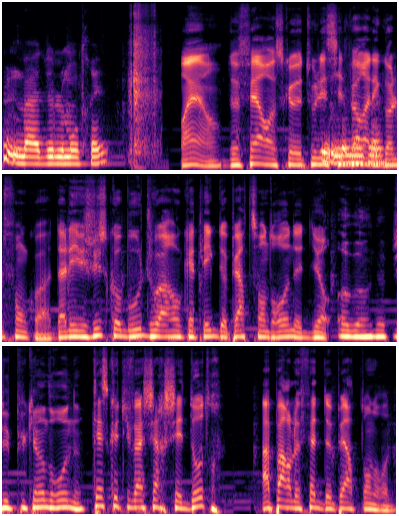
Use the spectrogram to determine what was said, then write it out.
Bah, de le montrer. Ouais, hein, de faire ce que tous les Silver et les. Gold font, quoi. D'aller jusqu'au bout, de jouer à Rocket League, de perdre son drone et de dire Oh bah, a- j'ai plus qu'un drone. Qu'est-ce que tu vas chercher d'autre à part le fait de perdre ton drone?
